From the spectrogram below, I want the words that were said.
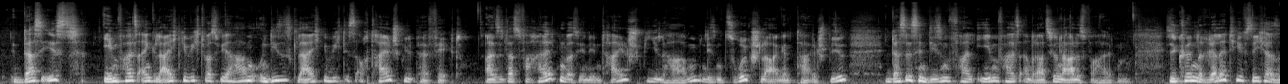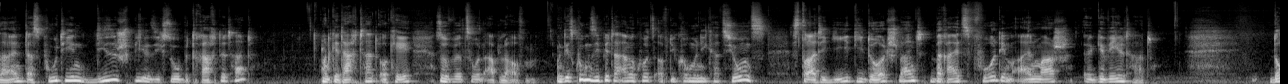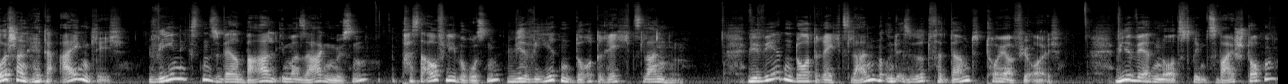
Das ist ebenfalls ein Gleichgewicht, was wir haben und dieses Gleichgewicht ist auch teilspielperfekt. Also das Verhalten, was wir in dem Teilspiel haben, in diesem zurückschlagenden Teilspiel, das ist in diesem Fall ebenfalls ein rationales Verhalten. Sie können relativ sicher sein, dass Putin dieses Spiel sich so betrachtet hat, und gedacht hat, okay, so wird es wohl ablaufen. Und jetzt gucken Sie bitte einmal kurz auf die Kommunikationsstrategie, die Deutschland bereits vor dem Einmarsch äh, gewählt hat. Deutschland hätte eigentlich wenigstens verbal immer sagen müssen, passt auf, liebe Russen, wir werden dort rechts landen. Wir werden dort rechts landen und es wird verdammt teuer für euch. Wir werden Nord Stream 2 stoppen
